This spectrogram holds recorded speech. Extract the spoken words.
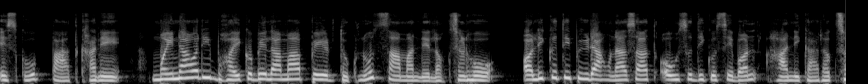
यसको पात खाने। महिनावरी भएको बेलामा पेट दुख्नु सामान्य लक्षण हो। अलिकति पीडा हुनासाथ औषधिको सेवन हानिकारक छ।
